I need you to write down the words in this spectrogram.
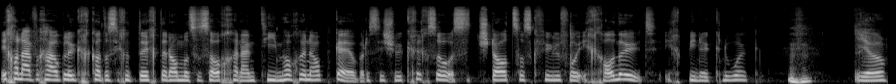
Ich habe einfach auch Glück gehabt, dass ich natürlich dann einmal so Sachen einem Team abgeben konnte. Aber es ist wirklich so, es entsteht so das Gefühl von, ich kann nicht, ich bin nicht genug. Mhm. Ja.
